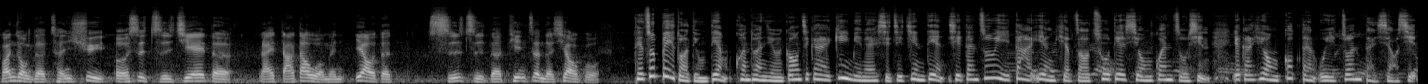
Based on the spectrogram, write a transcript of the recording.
繁总的程序，而是直接的来达到我们要的实质的听证的效果。提出八大重点，团团认为讲，这个见面的实际进展是单注意答应协助取得相关资讯，也该向各单位转达消息，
